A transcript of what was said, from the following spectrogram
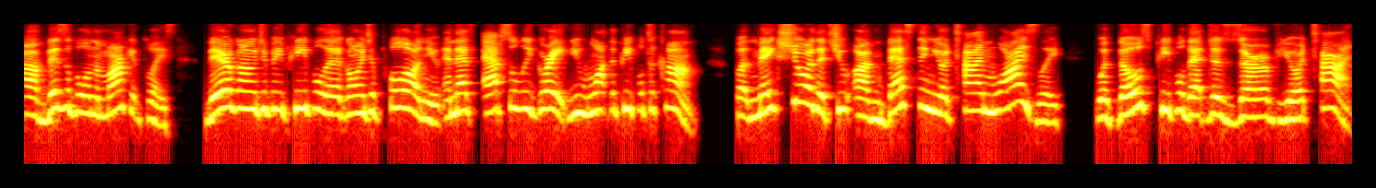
uh, visible in the marketplace, there are going to be people that are going to pull on you. And that's absolutely great. You want the people to come, but make sure that you are investing your time wisely with those people that deserve your time.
